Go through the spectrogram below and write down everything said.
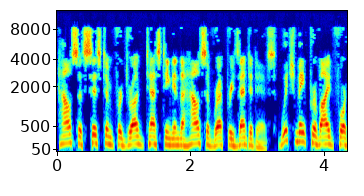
House a system for drug testing in the House of Representatives, which may provide for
